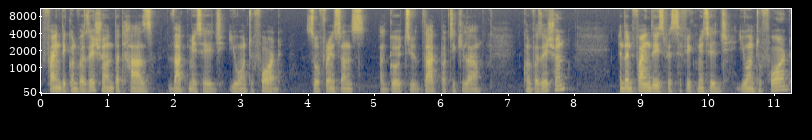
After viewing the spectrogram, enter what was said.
find the conversation that has that message you want to forward. So for instance, I'll go to that particular conversation and then find the specific message you want to forward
